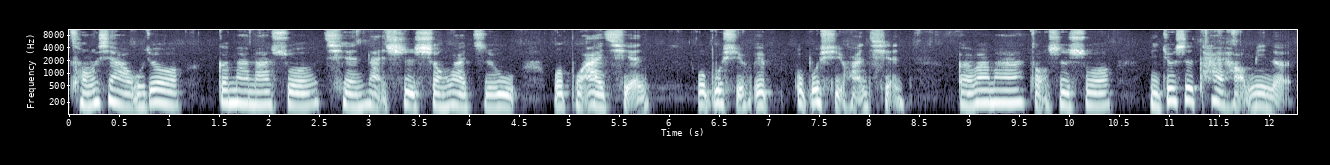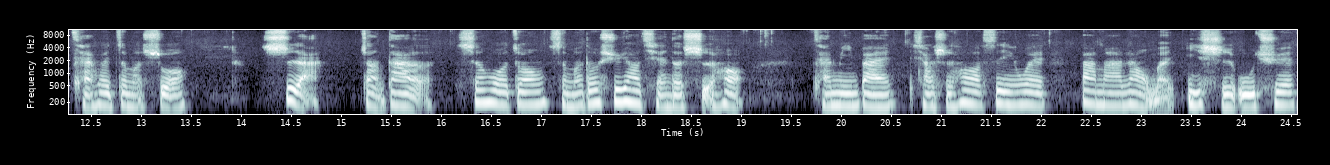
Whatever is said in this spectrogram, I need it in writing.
从小我就跟妈妈说：“钱乃是身外之物。”我不爱钱，我不喜也我不喜欢钱，而妈妈总是说：“你就是太好命了，才会这么说。”是啊，长大了，生活中什么都需要钱的时候，才明白小时候是因为爸妈让我们衣食无缺，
